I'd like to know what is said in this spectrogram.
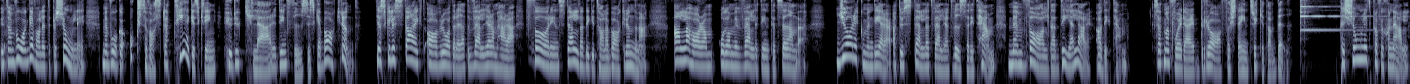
utan våga vara lite personlig. Men våga också vara strategisk kring hur du klär din fysiska bakgrund. Jag skulle starkt avråda dig att välja de här äh, förinställda digitala bakgrunderna. Alla har dem och de är väldigt intetsägande. Jag rekommenderar att du istället väljer att visa ditt hem, men valda delar av ditt hem. Så att man får det där bra första intrycket av dig. Personligt professionell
